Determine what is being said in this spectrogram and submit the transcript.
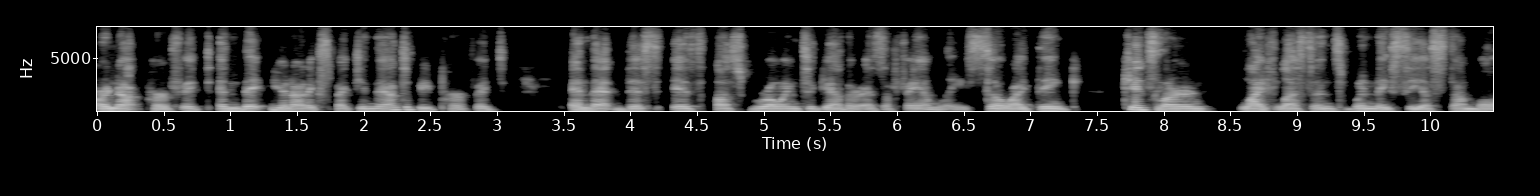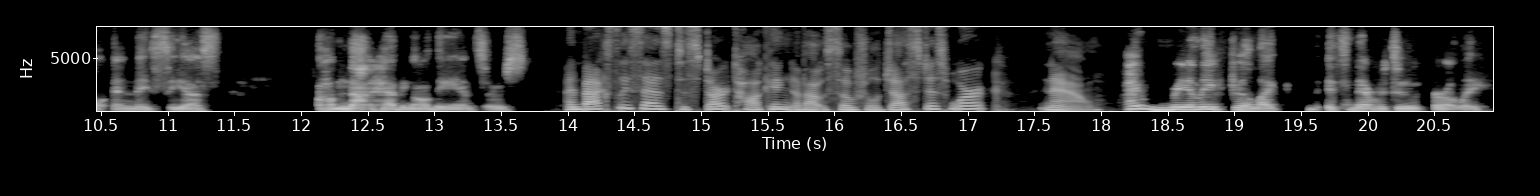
are not perfect and that you're not expecting them to be perfect and that this is us growing together as a family. So I think kids learn life lessons when they see us stumble and they see us um, not having all the answers. And Baxley says to start talking about social justice work now. I really feel like it's never too early.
